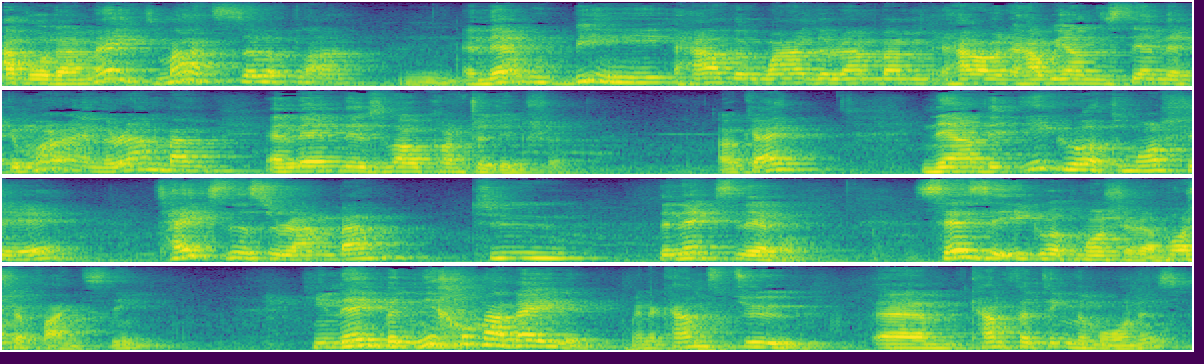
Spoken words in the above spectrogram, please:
Avodamet might still apply. Hmm. And that would be how the why the Rambam how how we understand that Gemara and the Rambam, and then there's no contradiction. Okay? Now the Igrot Moshe takes this Rambam to the next level. Says the Igrot Moshe, Rav Moshe Feinstein, Hine benichum avelim, when it comes to um, comforting the mourners,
